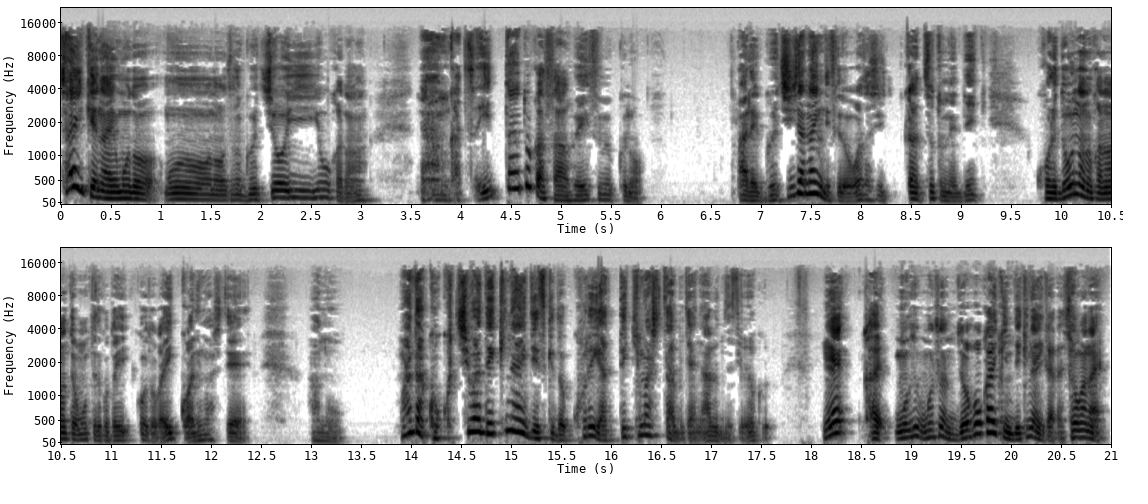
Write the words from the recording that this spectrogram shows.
ちゃいけないもの、ものの、ちょっと愚痴を言おうかな。なんかツイッターとかさ、フェイスブックの、あれ愚痴じゃないんですけど、私がちょっとね、で、これどうなのかなって思ってることことが一個ありまして、あの、まだ告知はできないですけど、これやってきました、みたいなあるんですよ、よく。ねはい。ももちろん情報解禁できないからしょうがない。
